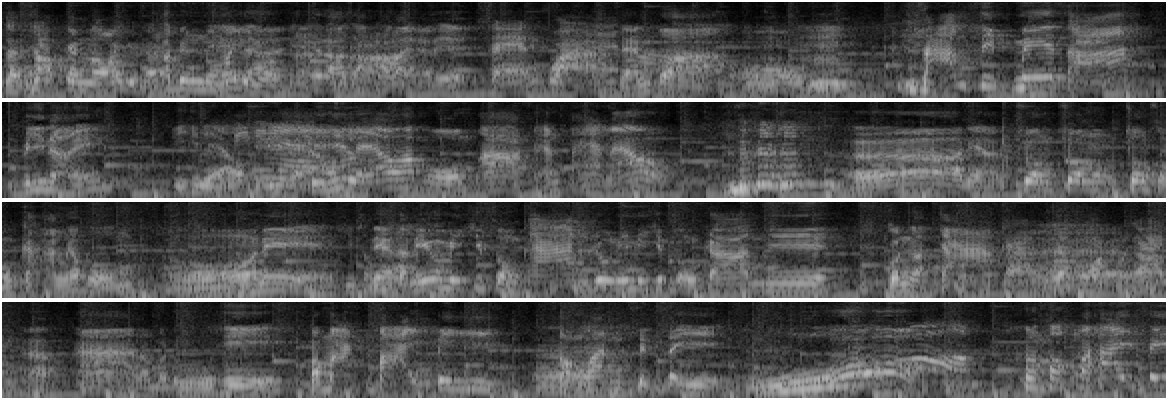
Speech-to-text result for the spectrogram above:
แต่ซับยังน้อยอยู่นะครับยังน้อยอยู่เลยปีที่เราสั่งเท่าไหร่นะพี่แสนกว่าแสนกว่าอืม30เมษาปีไหนปีที่แล้วปีที่แล้ว ปีที่แล้วครับผม อ่าแสนแปดแล้ว เออเนี่ยช่วงช่วงช่วงสงกรารครับผมอ๋อนี่คลิปสงกรานต์เนี่ยตอนนี้ก็มีคลิปสงกรารช่วงนี้มีคลิปสงกรารมีกลกับกากาเรื่องฮอตเหมือนกันครับอ่าเรามาดูที่ประมาณปลายปีเออ2014โอ้โอ้ปลายปี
